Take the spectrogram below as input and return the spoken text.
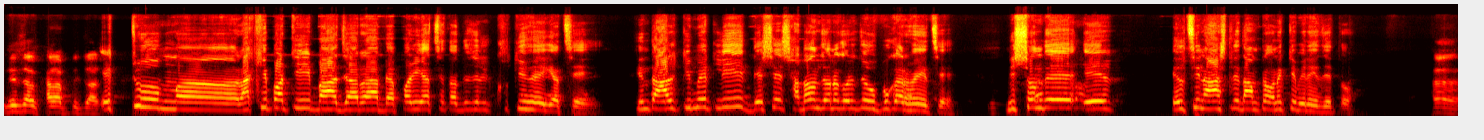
রেজাল্ট খারাপ কিছু আসে। একটু আহ, রাখি পার্টি বা যারা ব্যাপারী আছে তাদের যদি ক্ষতি হয়ে গেছে কিন্তু আলটিমেটলি দেশের সাধারণ জনগণের যে উপকার হয়েছে নিঃসন্দেহে এর এলসি না আসলে দামটা অনেকটা বেড়ে যেত। হ্যাঁ।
